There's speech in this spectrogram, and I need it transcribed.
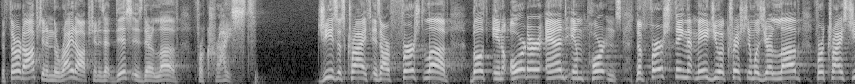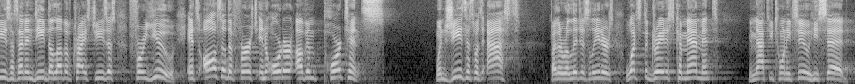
The third option and the right option is that this is their love for Christ. Jesus Christ is our first love, both in order and importance. The first thing that made you a Christian was your love for Christ Jesus, and indeed the love of Christ Jesus for you. It's also the first in order of importance. When Jesus was asked by the religious leaders, What's the greatest commandment? In Matthew 22, he said,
